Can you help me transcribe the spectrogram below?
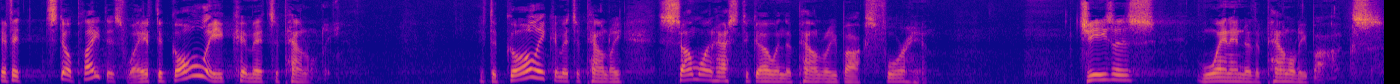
If it's still played this way, if the goalie commits a penalty, if the goalie commits a penalty, someone has to go in the penalty box for him. Jesus went into the penalty box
